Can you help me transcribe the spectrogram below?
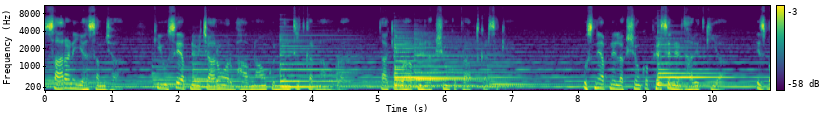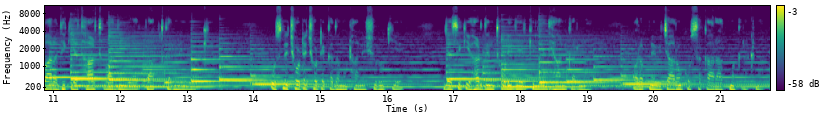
सारा ने यह समझा कि उसे अपने विचारों और भावनाओं को नियंत्रित करना होगा। ताकि वह अपने लक्ष्यों को प्राप्त कर सके। उसने अपने लक्ष्यों को फिर से निर्धारित किया, इस बार अधिक यथार्थवादी और प्राप्त करने योग्य। उसने छोटे छोटे कदम उठाने शुरू किए, जैसे कि हर दिन थोड़ी देर के लिए ध्यान करना और अपने विचारों को सकारात्मक रखना।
